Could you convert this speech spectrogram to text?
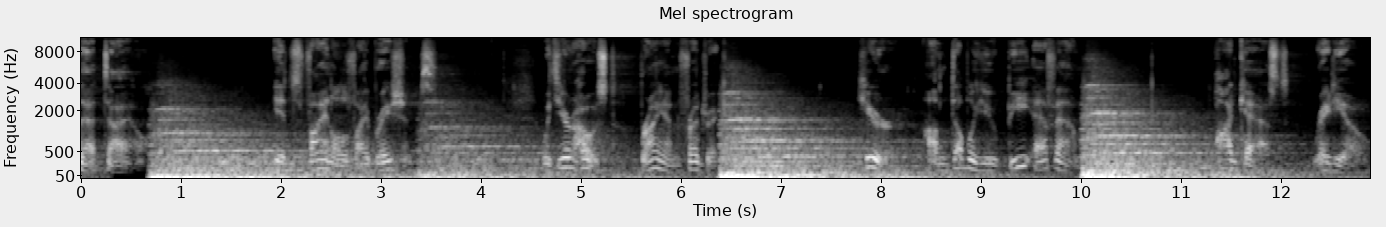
That dial. It's Vinyl Vibrations with your host, Brian Frederick, here on WBFM Podcast Radio.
